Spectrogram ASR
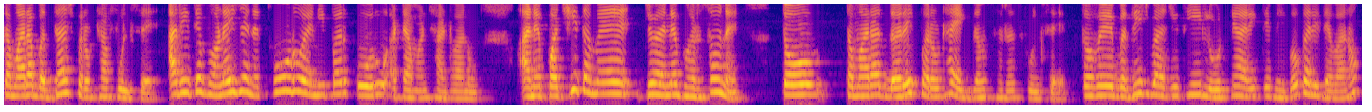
તમારા બધા જ પરોઠા ફૂલશે. આ રીતે વણાઈ જાય ને થોડું એની પર કોરું અટામણ છાંટવાનું. અને પછી તમે જો એને ભરશો ને, તો તમારા દરેક પરોઠા એકદમ સરસ ફૂલશે. તો હવે બધી જ બાજુથી લોટને આ રીતે ભેગો કરી દેવાનો.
